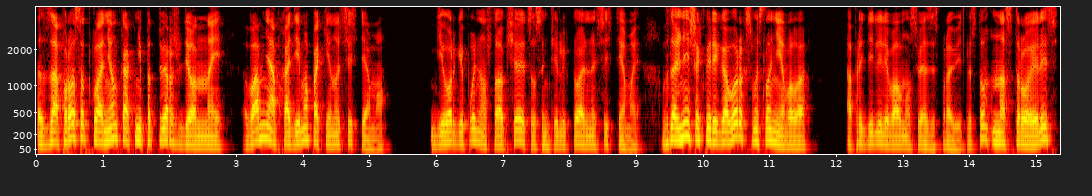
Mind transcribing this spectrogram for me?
«Запрос отклонен как неподтвержденный. Вам необходимо покинуть систему». Георгий понял, что общается с интеллектуальной системой. В дальнейших переговорах смысла не было. Определили волну связи с правительством, настроились,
